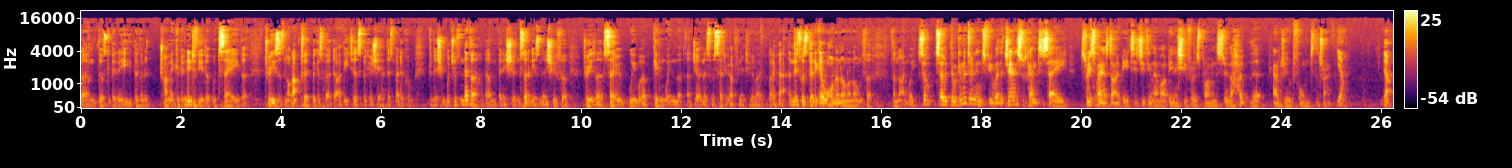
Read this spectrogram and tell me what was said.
um, there was going to be, they're going to try and make her do an interview that would say that Theresa's not up to it because of her diabetes, because she had this medical condition, which was never um, an issue and certainly isn't an issue for Theresa. So we were given wind that a journalist was setting up for an interview like, like that. And this was going to go on and on and on for, for nine weeks. So, so they were going to do an interview where the journalist was going to say, Theresa May has diabetes. Do you think that might be an issue for us, Prime Minister, in the hope that Andrea would fall into the trap? Yeah, yeah.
